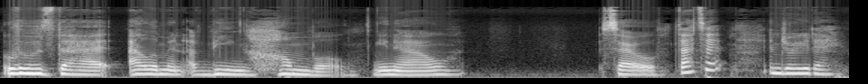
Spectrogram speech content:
lose that element of being humble, you know? So that's it. Enjoy your day.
